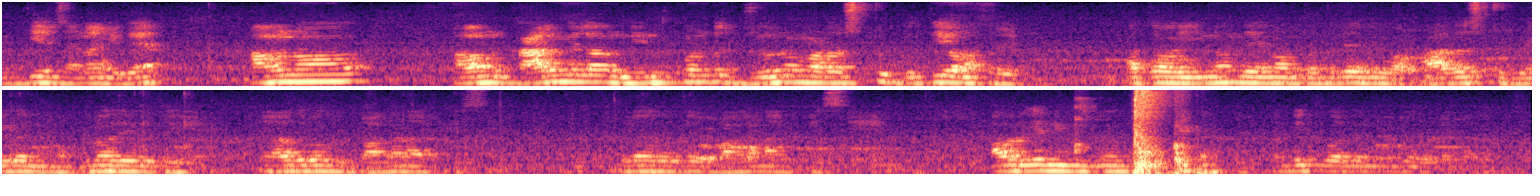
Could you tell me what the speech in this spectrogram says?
ವಿದ್ಯೆ ಚೆನ್ನಾಗಿದೆ. ಅವನು, ಅವನ ಕಾಲ ಮೇಲೆ ಅವ್ನು ನಿಂತ್ಕೊಂಡು ಜೀವನ ಮಾಡೋಷ್ಟು ಬುದ್ಧಿ ಅವನ ಹತ್ರ ಅಥವಾ ಇನ್ನೊಂದು ಏನು ಅಂತಂದರೆ ನೀವು ಆದಷ್ಟು ಬೇಗ ನಿಮ್ಮ ಕುಲದೇವತೆಗೆ ಯಾವುದೋ ಒಂದು ಭಾಗನ ಅರ್ಪಿಸಿ ಕುಲದೇವತೆಗೆ ಭಾಗನ ಅರ್ಪಿಸಿ, ಅವರಿಗೆ ನಿಮ್ಗೆ ಇನ್ನೊಂದು ಖಂಡಿತವಾಗ್ಲೂ ನಿಮಗೆ ಒಳ್ಳೆಯದಾಗುತ್ತೆ.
